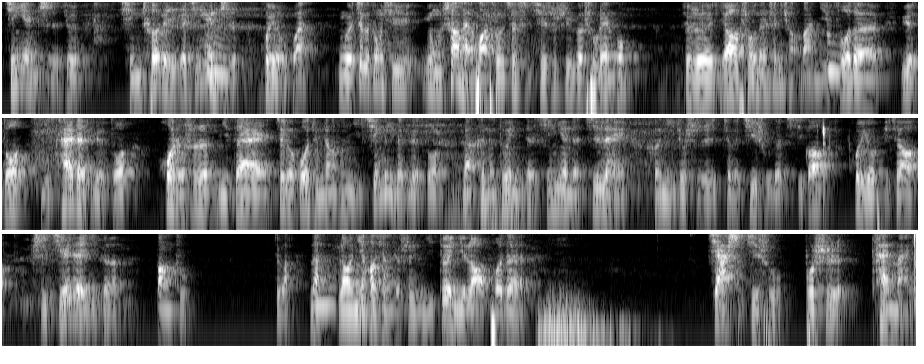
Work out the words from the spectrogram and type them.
经验值，就行车的一个经验值会有关。因为这个东西用上海话说，这是其实是一个熟练工，就是要熟能生巧嘛。你做的越多，你开的越多，或者是你在这个过程当中你经历的越多，那可能对你的经验的积累和你就是这个技术的提高会有比较直接的一个帮助。对吧？那老倪好像就是你对你老婆的驾驶技术不是太满意。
